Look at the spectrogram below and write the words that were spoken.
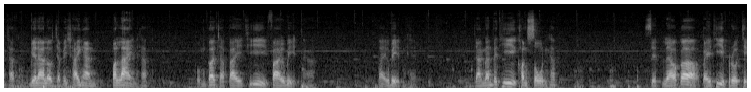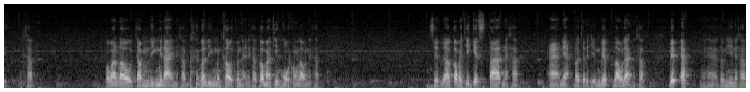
นะครับ เวลาเราจะไปใช้งานออนไลน์นะครับ ผมก็จะไปที่ Firebase นะ Firebase นะฮะจากนั้นไปที่คอนโซลครับ เสร็จแล้วก็ไปที่โปรเจกต์นะครับ เพราะว่าเราจำลิงก์ไม่ได้นะครับ ว่าลิงก์มันเข้าตัวไหนนะครับ ก็มาที่โฮสต์ของเรานะครับ เสร็จแล้วก็ไปที่ get start นะครับ อ่า เนี่ยเราจะเห็นเว็บเราแล้วนะครับ เว็บแอปนะฮะตัวนี้นะครับ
